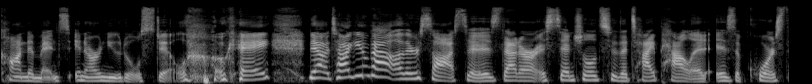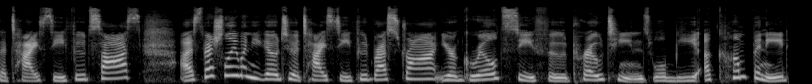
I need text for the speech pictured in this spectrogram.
condiments in our noodles still. Okay. Now, talking about other sauces that are essential to the Thai palate is, of course, the Thai seafood sauce. Especially when you go to a Thai seafood restaurant, your grilled seafood proteins will be accompanied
